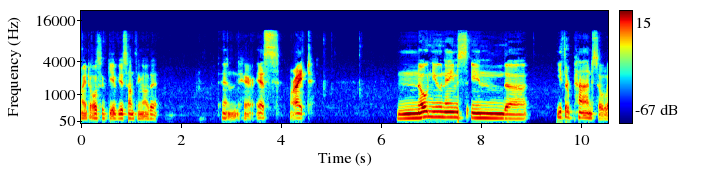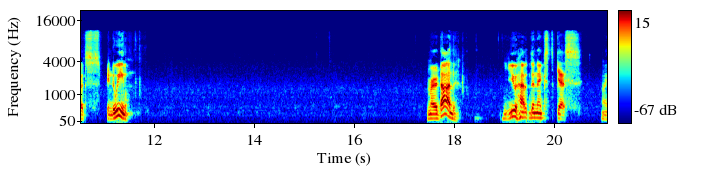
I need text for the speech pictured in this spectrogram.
might also give you something of the end here. Yes, all right. No new names in the Etherpad, so let's spin the wheel. Merdad, you have the next guess. I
